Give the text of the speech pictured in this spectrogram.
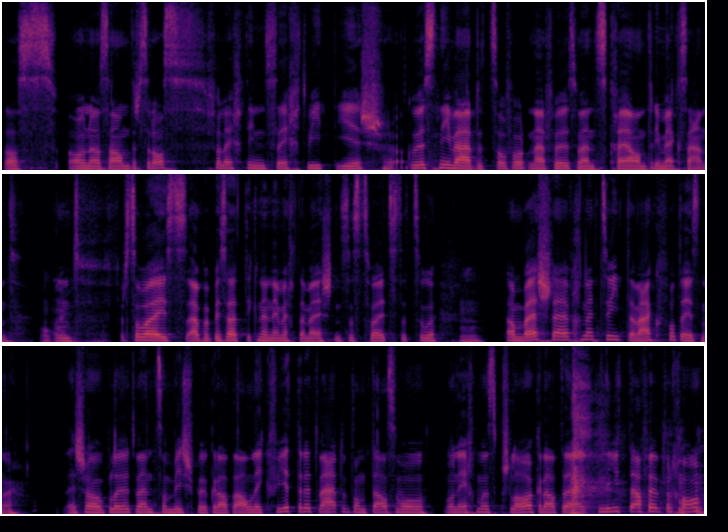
Dass auch noch ein anderes Ross vielleicht in Sichtweite ist. Gewisse werden sofort nervös, wenn sie keine andere mehr sehen. Okay. Und für so eins, eben bei solchen nehme ich dann meistens ein zweites dazu. Mhm. Am besten einfach nicht zu weit weg von diesen. Es ist auch blöd, wenn zum Beispiel gerade alle gefüttert werden und das, was wo, wo ich muss beschlagen muss, gerade äh, nichts dafür bekommen.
